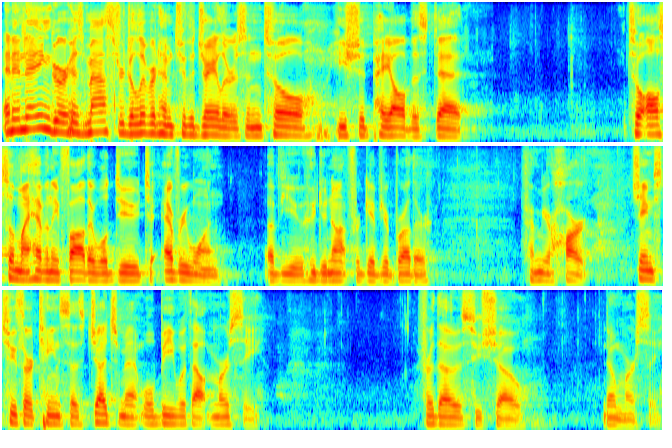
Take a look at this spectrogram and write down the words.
And in anger, his master delivered him to the jailers until he should pay all this debt. So also my heavenly Father will do to every one of you who do not forgive your brother from your heart. James 2:13 says judgment will be without mercy for those who show no mercy.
